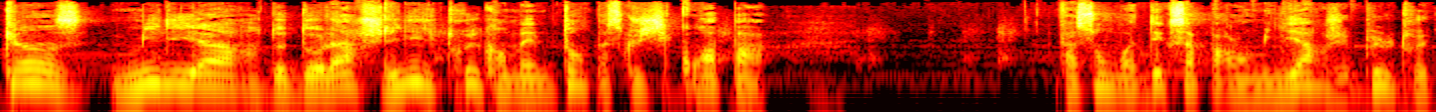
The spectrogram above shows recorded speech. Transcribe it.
15 milliards de dollars. Je lis le truc en même temps parce que j'y crois pas. De toute façon, moi, dès que ça parle en milliards, j'ai plus le truc.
